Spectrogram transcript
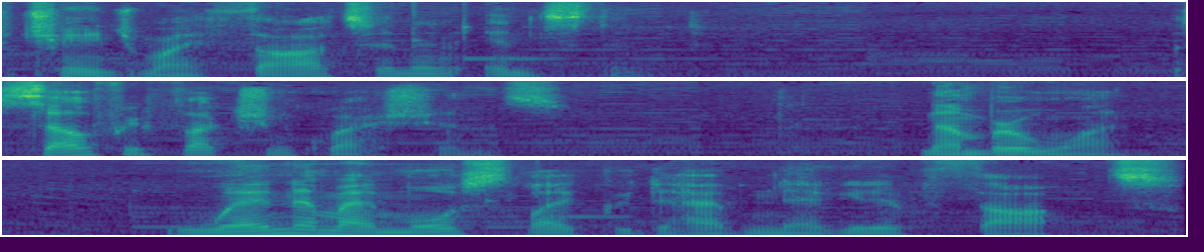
to change my thoughts in an instant. Self reflection questions. Number one, when am I most likely to have negative thoughts?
